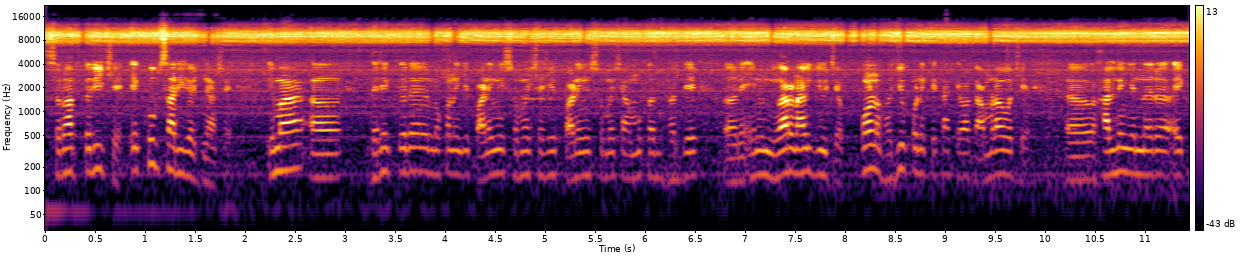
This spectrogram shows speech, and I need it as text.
શરૂઆત કરી છે એ ખૂબ સારી યોજના છે એમાં દરેક લોકોને જે પાણીની સમસ્યા છે, પાણીની સમસ્યા અમુક હદે, અને એનું નિવારણ આવી ગયું છે. પણ હજુ પણ કેટલાક એવા ગામડાઓ છે હાલની અંદર એક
